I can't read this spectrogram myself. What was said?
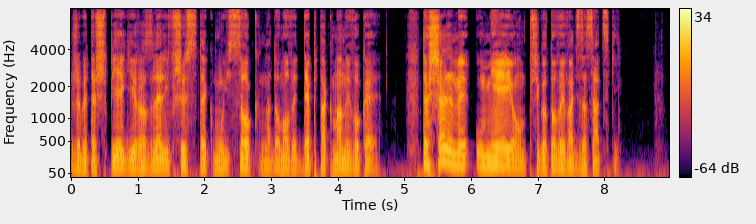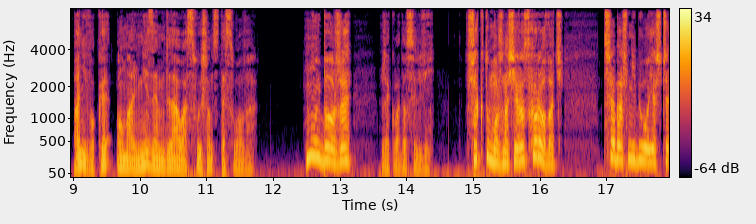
żeby te szpiegi rozleli wszystek mój sok na domowy deptak mamy Woke. Te szelmy umieją przygotowywać zasadzki. Pani Woke omal nie zemdlała, słysząc te słowa. Mój Boże, rzekła do Sylwii, wszak tu można się rozchorować. Trzebaż mi było jeszcze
